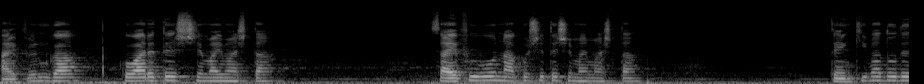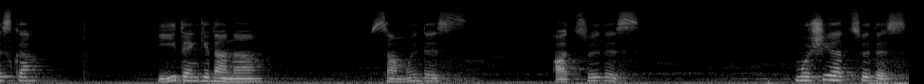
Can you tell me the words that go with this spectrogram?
iPhone が壊れてしまいました。財布をなくしてしまいました。天気はどうですか？いい天気だな。寒いです。暑いです。蒸し暑いです。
